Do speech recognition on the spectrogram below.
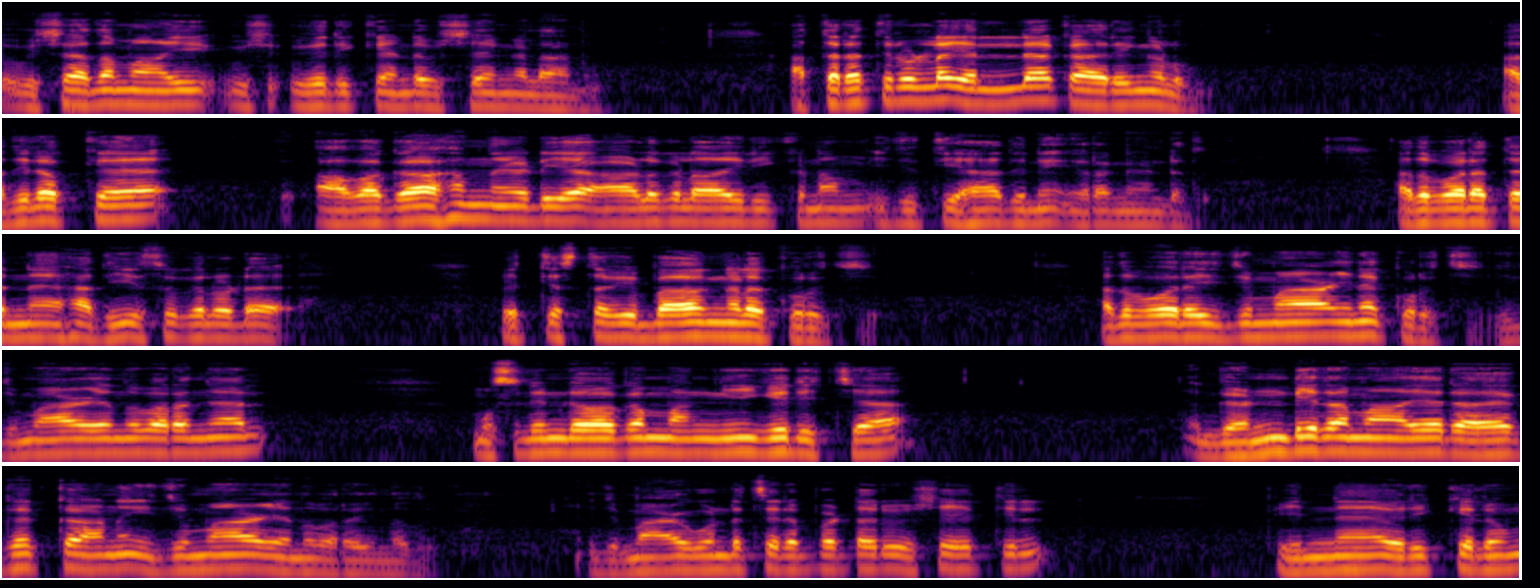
വിശദമായി വിശ- വിവരിക്കേണ്ട വിഷയങ്ങളാണ്. അത്തരത്തിലുള്ള എല്ലാ കാര്യങ്ങളും അതിലൊക്കെ അവഗാഹം നേടിയ ആളുകളായിരിക്കണം ഇജിത്തിഹാദിന് ഇറങ്ങേണ്ടത്. അതുപോലെ തന്നെ ഹദീസുകളുടെ വ്യത്യസ്ത വിഭാഗങ്ങളെക്കുറിച്ച് അതുപോലെ ഇജ്മാഴിനെക്കുറിച്ച് ഇജ്മാഴ് എന്ന് പറഞ്ഞാൽ മുസ്ലിം ലോകം അംഗീകരിച്ച ഖണ്ഡിതമായ രേഖക്കാണ് ഇജ്മാഴ് എന്ന് പറയുന്നത്. ഇജ്മാവ് കൊണ്ട് സ്ഥിരപ്പെട്ട ഒരു വിഷയത്തിൽ പിന്നെ ഒരിക്കലും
